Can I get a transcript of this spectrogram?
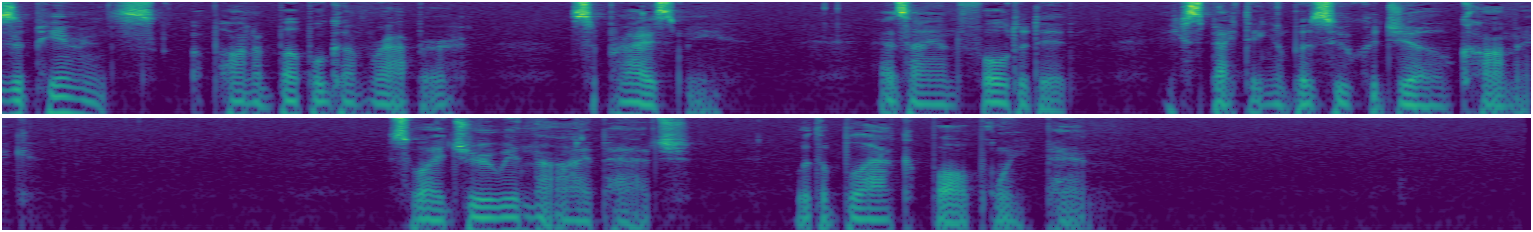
His appearance upon a bubblegum wrapper surprised me as I unfolded it, expecting a Bazooka Joe comic. So I drew in the eye patch with a black ballpoint pen.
